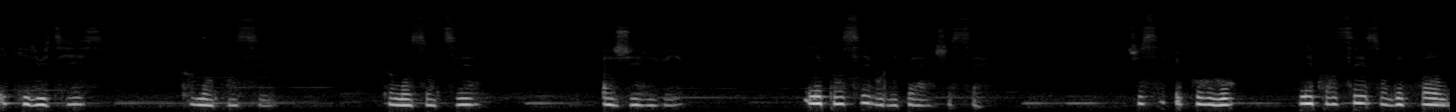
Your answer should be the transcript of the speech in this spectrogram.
et qui lui disent comment penser, comment sentir, agir et vivre. Les pensées vous libèrent, je sais. Je sais que pour vous, les pensées sont des formes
